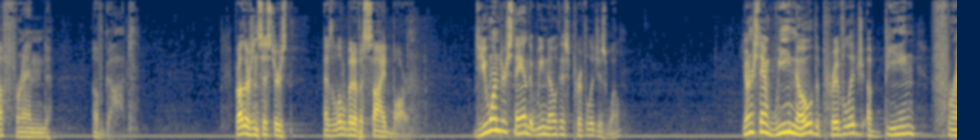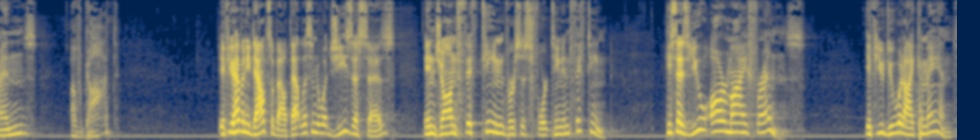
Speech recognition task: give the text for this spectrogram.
a friend of God. Brothers and sisters, as a little bit of a sidebar, do you understand that we know this privilege as well? You understand we know the privilege of being friends of God? If you have any doubts about that, listen to what Jesus says in John 15, verses 14 and 15. He says, You are my friends if you do what I command.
